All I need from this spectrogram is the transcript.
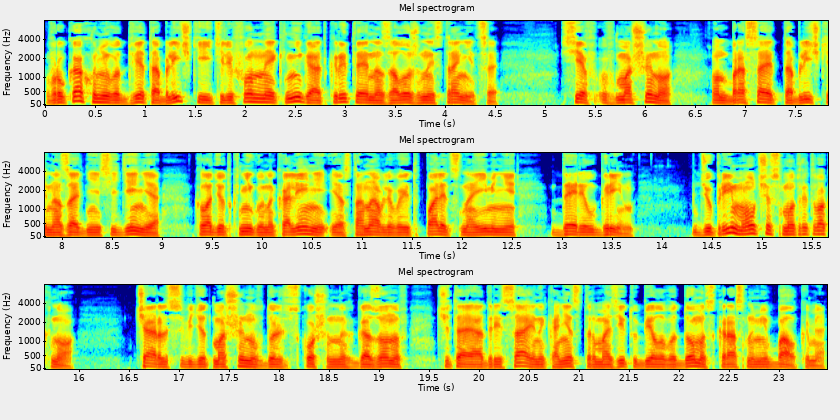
в руках у него две таблички и телефонная книга, открытая на заложенной странице. Сев в машину, он бросает таблички на заднее сиденье, кладет книгу на колени и останавливает палец на имени Дэрил Грин. Дюпри молча смотрит в окно. Чарльз ведет машину вдоль скошенных газонов, читая адреса, и, наконец, тормозит у Белого дома с красными балками.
